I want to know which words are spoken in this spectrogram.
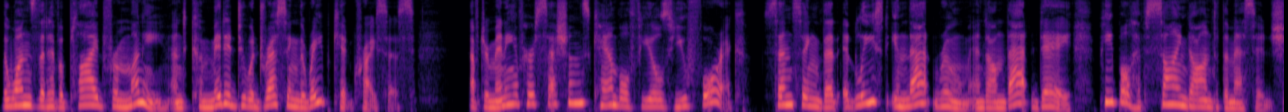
the ones that have applied for money and committed to addressing the rape kit crisis. After many of her sessions, Campbell feels euphoric, sensing that at least in that room and on that day, people have signed on to the message.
